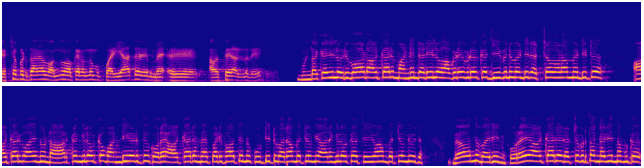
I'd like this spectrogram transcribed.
രക്ഷപ്പെടുത്താനോ വന്നു നോക്കാനൊന്നും കഴിയാത്തൊരു അവസ്ഥയിലുള്ളത് മുണ്ടക്കയിൽ ഒരുപാട് ആൾക്കാർ മണ്ണിന്റെ അടിയിലും അവിടെ ഇവിടെയൊക്കെ ജീവന് വേണ്ടി രക്ഷപ്പെടാൻ വേണ്ടിയിട്ട് ആൾക്കാർ വായുന്നുണ്ട്. ആർക്കെങ്കിലുമൊക്കെ വണ്ടിയെടുത്ത് കുറെ ആൾക്കാരെ മേപ്പാടി ഭാഗത്ത് നിന്ന് കൂട്ടിയിട്ട് വരാൻ പറ്റുമെങ്കിൽ ആരെങ്കിലുമൊക്കെ ചെയ്യാൻ പറ്റുമെങ്കിൽ വേഗം വരീൻ. കുറെ ആൾക്കാരെ രക്ഷപ്പെടുത്താൻ കഴിയും നമുക്ക്.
